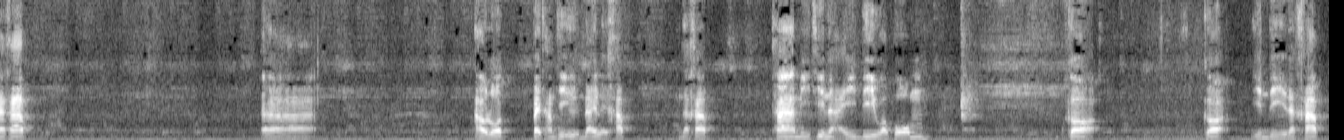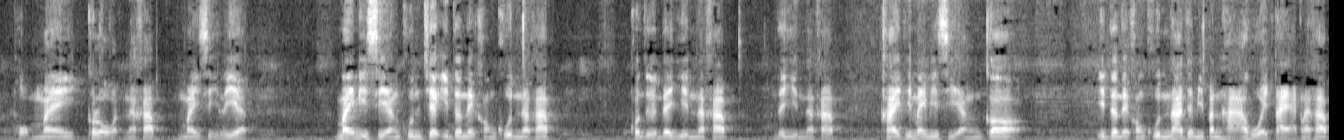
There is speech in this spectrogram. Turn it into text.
นะครับเอารถไปทำที่อื่นได้เลยครับนะครับ ถ้ามีที่ไหนดีกว่าผม ก็ก็ยินดีนะครับ ผมไม่โกรธนะครับ ไม่ซีเรียสไม่มีเสียงคุณเช็คอินเทอร์เน็ตของคุณนะครับ คนอื่นได้ยินนะครับ ได้ยินนะครับ ใครที่ไม่มีเสียงก็อินเทอร์เน็ตของคุณน่าจะมีปัญหาห่วยแตกนะครับ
